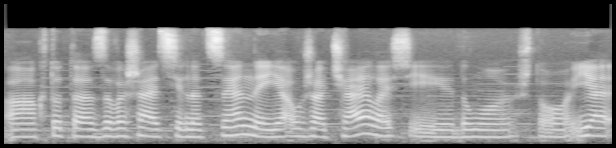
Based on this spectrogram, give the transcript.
А, Кто-то завышает сильно цены. Я уже отчаялась и думаю, что я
